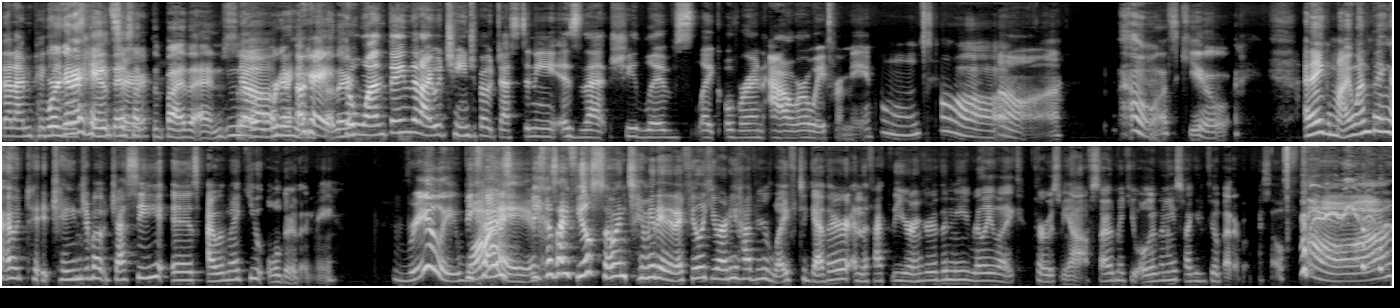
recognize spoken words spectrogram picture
that I'm picking we're gonna this hate this at the, by the end. So no, we're gonna hate okay. each other. The one thing that I would change about Destiny is that she lives like over an hour away from me. oh, stop. Aw. Oh, that's cute. I think my one thing I would t- change about Jesse is I would make you older than me. Really? Because, Why? Because I feel so intimidated. I feel like you already have your life together, and the fact that you're younger than me really like throws me off. So I would make you older than me so I can feel better about myself. Aw.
